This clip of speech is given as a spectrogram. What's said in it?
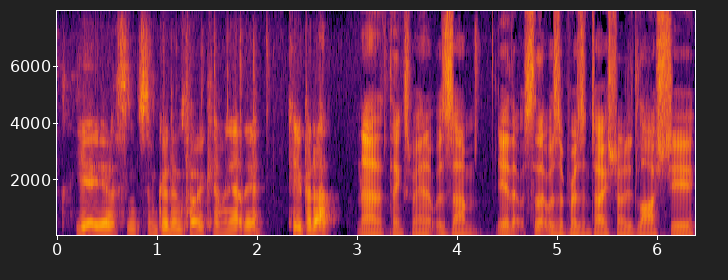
yeah, yeah, some some good info coming out there. Keep it up. No, thanks, man. It was um yeah, that, so that was a presentation I did last year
